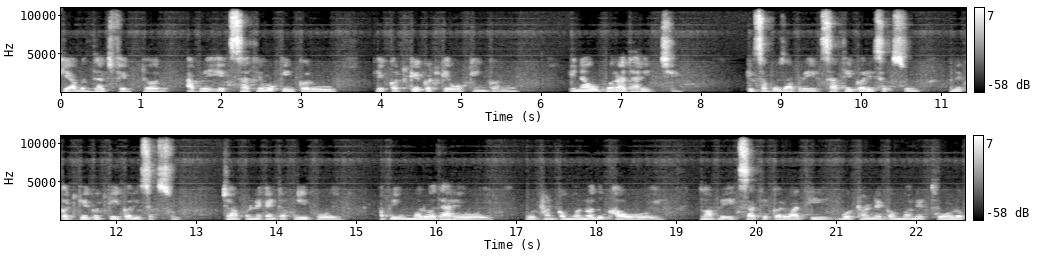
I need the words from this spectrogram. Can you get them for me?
કે આ બધા જ ફેક્ટર આપણે એકસાથે વોકિંગ કરવું કે કટકે કટકે વોકિંગ કરવું, એના ઉપર આધારિત છે. કે સપોઝ આપણે એકસાથે કરી શકશું અને કટકે કટકે કરી શકશું. જો આપણને કાંઈ તકલીફ હોય, આપણી ઉંમર વધારે હોય, ગોઠણ કમરનો દુખાવો હોય, તો આપણે એકસાથે કરવાથી ગોઠણને, કમરને થોડોક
